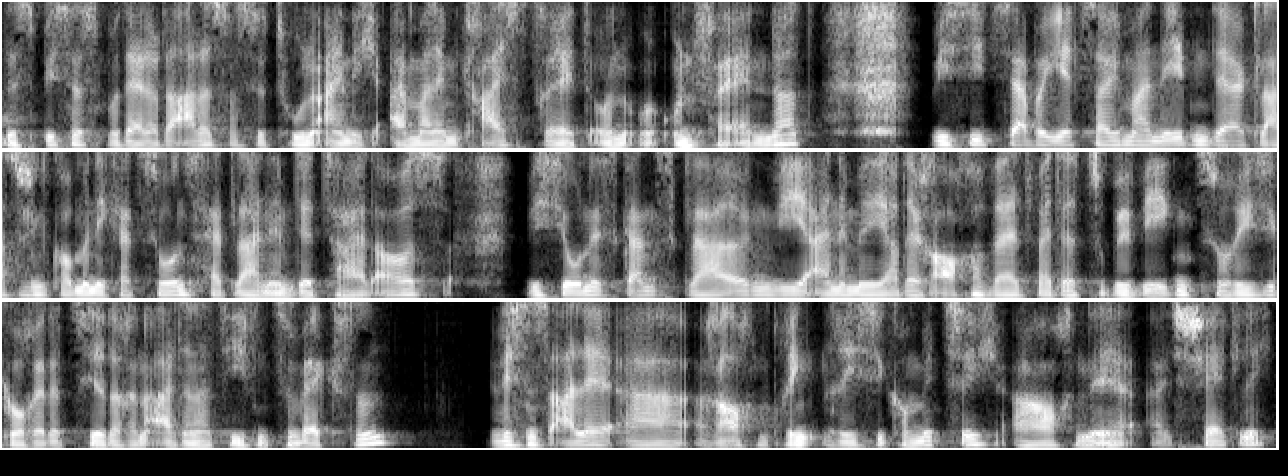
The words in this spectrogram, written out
das Businessmodell oder alles, was wir tun, eigentlich einmal im Kreis dreht und, und, und verändert. Wie sieht's aber jetzt, sage ich mal, neben der klassischen Kommunikationsheadline im Detail aus? Vision ist ganz klar, irgendwie eine Milliarde Raucher weltweit dazu bewegen, zu risikoreduzierteren Alternativen zu wechseln. Wir wissen es alle, äh, Rauchen bringt ein Risiko mit sich, Rauchen ist schädlich.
